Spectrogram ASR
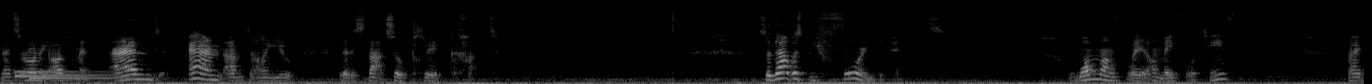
that's their only argument and and I'm telling you that it's not so clear cut so that was before independence one month later on May 14th right?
